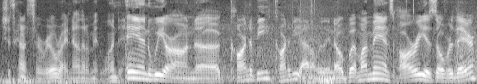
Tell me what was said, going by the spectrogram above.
It's just kind of surreal right now that I'm in London. And we are on uh, Carnaby. Carnaby? I don't really know, but my man's Ari is over there.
